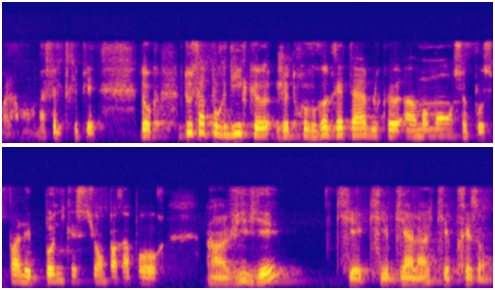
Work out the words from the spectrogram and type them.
voilà, on a fait le triplé. Donc tout ça pour dire que je trouve regrettable qu'à un moment on se pose pas les bonnes questions par rapport à un vivier qui est qui est bien là, qui est présent,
